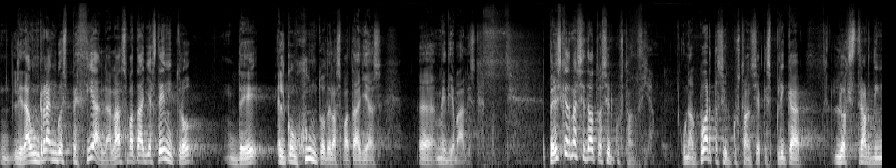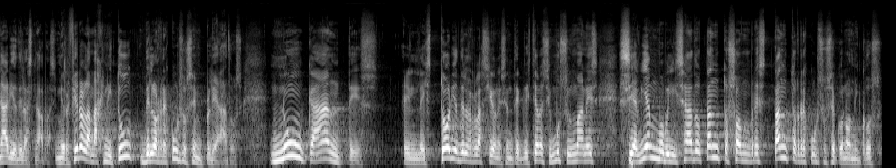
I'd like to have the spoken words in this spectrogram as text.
le da un rango especial a las batallas dentro del conjunto de las batallas eh, medievales. Pero es que además se da otra circunstancia, una cuarta circunstancia que explica lo extraordinario de las navas. Me refiero a la magnitud de los recursos empleados. Nunca antes en la historia de las relaciones entre cristianos y musulmanes se habían movilizado tantos hombres, tantos recursos económicos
